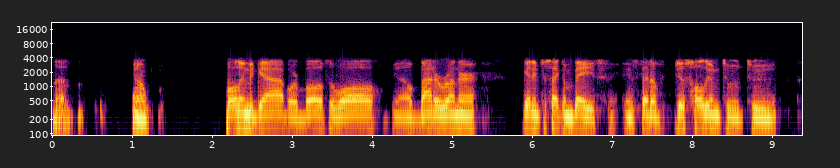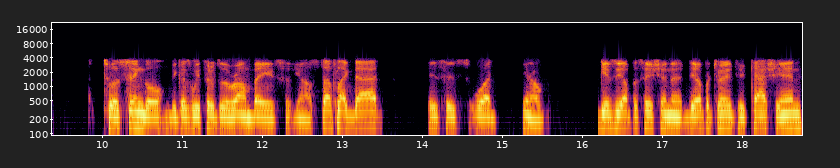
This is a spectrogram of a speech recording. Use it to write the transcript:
the you know, ball in the gap or ball off the wall, you know, batter runner getting to second base instead of just holding to to to a single because we threw to the wrong base. You know, stuff like that is is what you know gives the opposition the opportunity to cash in,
